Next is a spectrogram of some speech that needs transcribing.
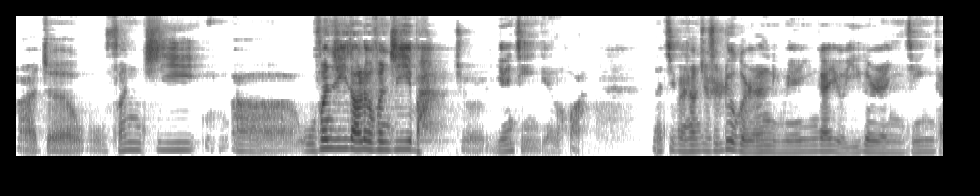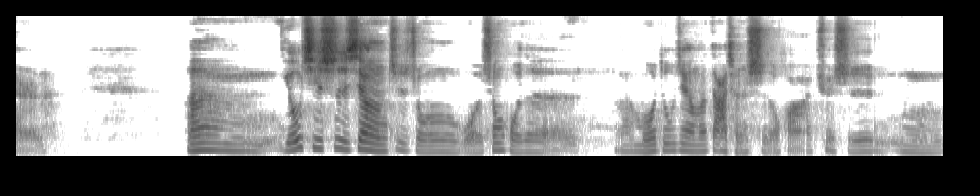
而这五分之一，呃，五分之一到六分之一吧，就严谨一点的话，那基本上就是六个人里面应该有一个人已经感染了。嗯，尤其是像这种我生活的呃魔都这样的大城市的话，确实，嗯，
